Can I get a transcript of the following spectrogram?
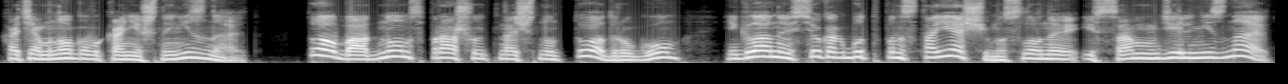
хотя многого, конечно, и не знают. То об одном спрашивать начнут, то о другом, и главное, все как будто по-настоящему, словно и в самом деле не знают.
